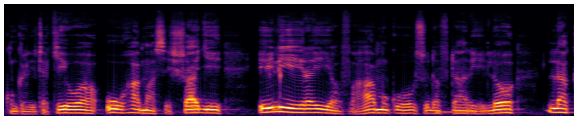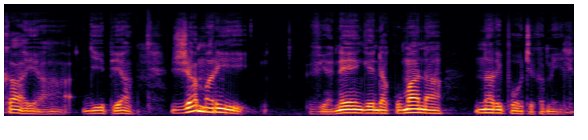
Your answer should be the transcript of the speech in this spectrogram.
kungelitakiwa uhamasishaji ili raia wafahamu kuhusu daftari hilo la kaya jipya. Jean-Marie Vianenge ndakumana na ripoti kamili.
